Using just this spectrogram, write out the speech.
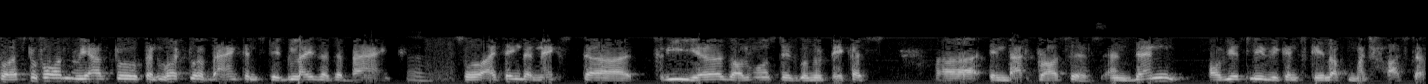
First of all, we have to convert to a bank and stabilize as a bank. So I think the next uh, three years almost is going to take us uh, in that process. And then obviously we can scale up much faster.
